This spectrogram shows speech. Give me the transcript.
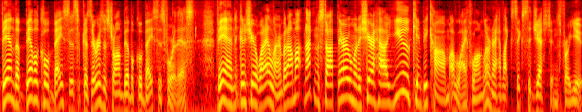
Then the biblical basis, because there is a strong biblical basis for this. Then I'm going to share what I learned, but I'm not, going to stop there. I'm going to share how you can become a lifelong learner. I have like six suggestions for you.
